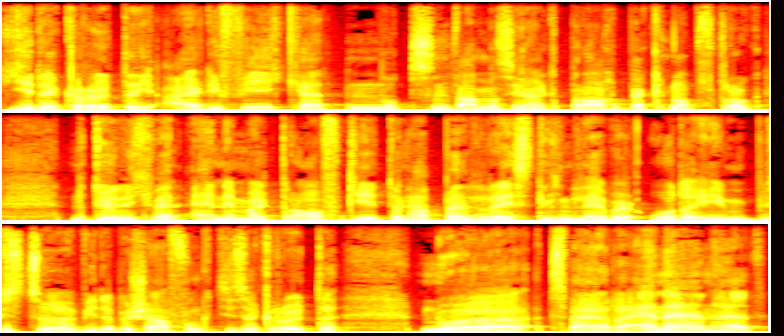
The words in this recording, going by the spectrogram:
jede Kröte all die Fähigkeiten nutzen, wann man sie halt braucht per Knopfdruck. Natürlich, wenn eine mal drauf geht, dann hat man den restlichen Level oder eben bis zur Wiederbeschaffung dieser Kröte nur zwei oder eine Einheit.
